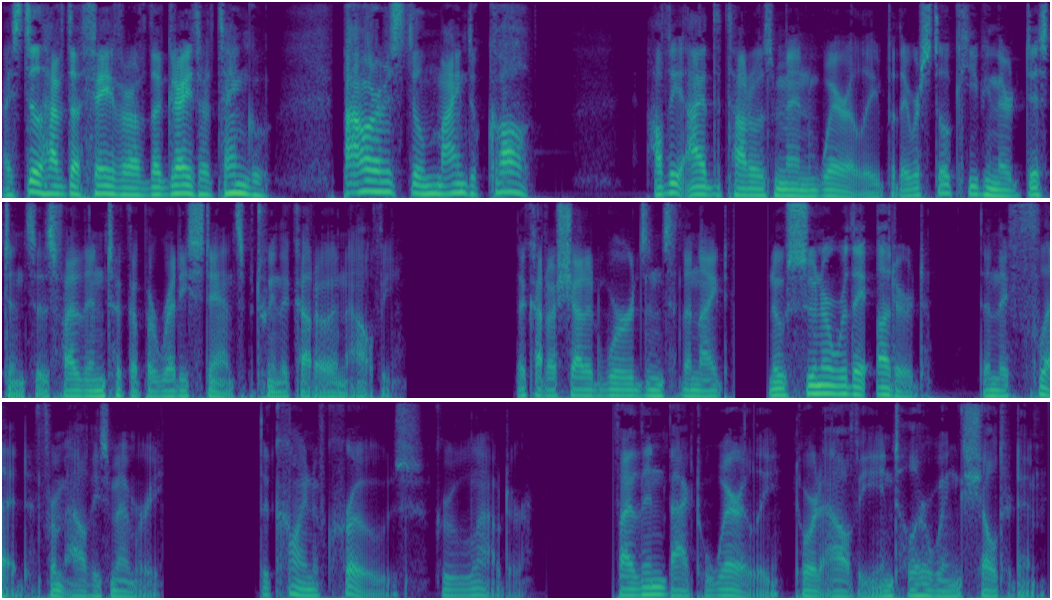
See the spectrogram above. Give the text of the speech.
I still have the favor of the greater Tengu. Power is still mine to call. Alvey eyed the Taro's men warily, but they were still keeping their distance as Filin took up a ready stance between the Karo and Alvey. The Karo shouted words into the night. No sooner were they uttered than they fled from Alvey's memory. The cawing of crows grew louder. Filin backed warily toward Alvey until her wings sheltered him.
